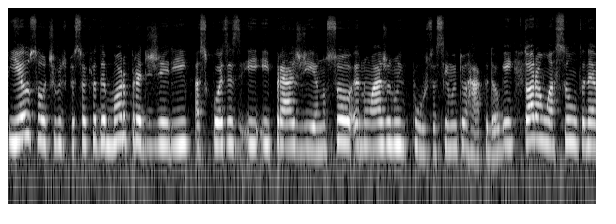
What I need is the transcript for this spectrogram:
e eu sou o tipo de pessoa que eu demoro para digerir as coisas e, e para agir. Eu não sou, eu não ajo no impulso, assim, muito rápido. Alguém estoura um assunto, né,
